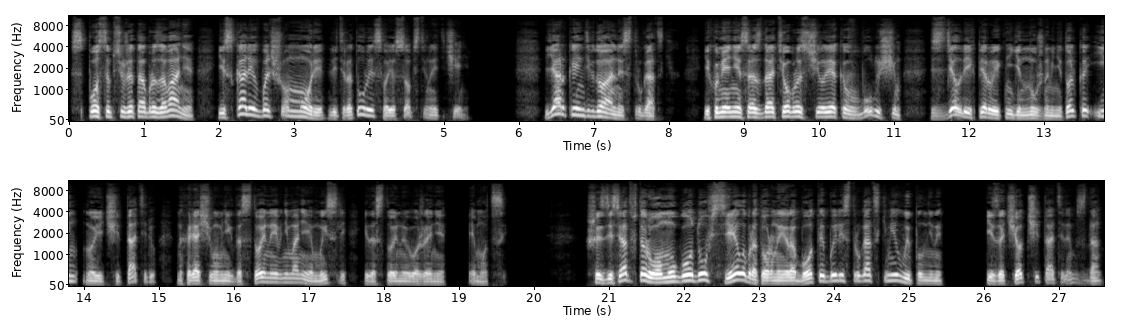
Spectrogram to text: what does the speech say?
способ сюжетообразования, искали в Большом море литературы свое собственное течение. Яркая индивидуальность Стругацких, их умение создать образ человека в будущем сделали их первые книги нужными не только им, но и читателю, находящему в них достойное внимание мысли и достойное уважение эмоций. К 62 году все лабораторные работы были Стругацкими выполнены, и зачет читателям сдан.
